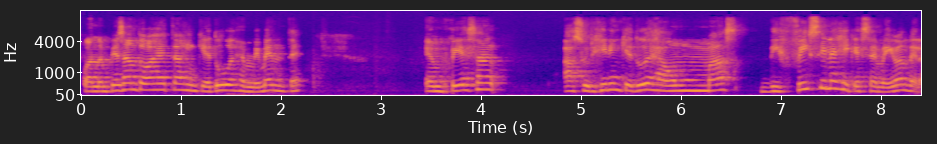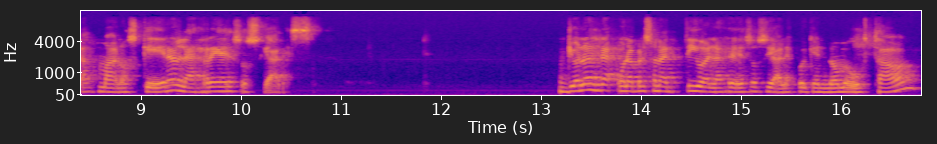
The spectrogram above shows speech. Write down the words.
Cuando empiezan todas estas inquietudes en mi mente, empiezan a surgir inquietudes aún más difíciles y que se me iban de las manos, que eran las redes sociales. Yo no era una persona activa en las redes sociales porque no me gustaban,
